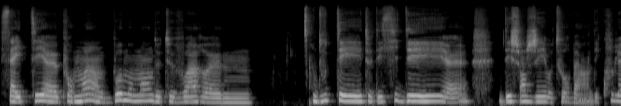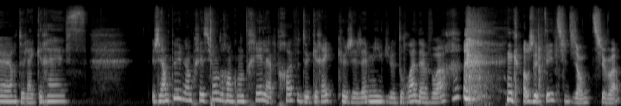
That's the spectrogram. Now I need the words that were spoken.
Ça a été euh, pour moi un beau moment de te voir euh, douter, te décider, d'échanger autour ben, des couleurs, de la graisse. J'ai un peu eu l'impression de rencontrer la prof de grec que j'ai jamais eu le droit d'avoir quand j'étais étudiante, tu vois.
